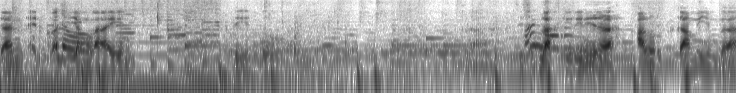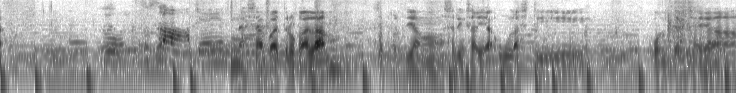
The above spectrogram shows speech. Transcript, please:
dan edukasi Aduh. yang lain. Seperti itu. Nah, di sebelah kiri ini adalah alur kami juga. Nah, sahabat Rokalam, seperti yang sering saya ulas di konten saya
